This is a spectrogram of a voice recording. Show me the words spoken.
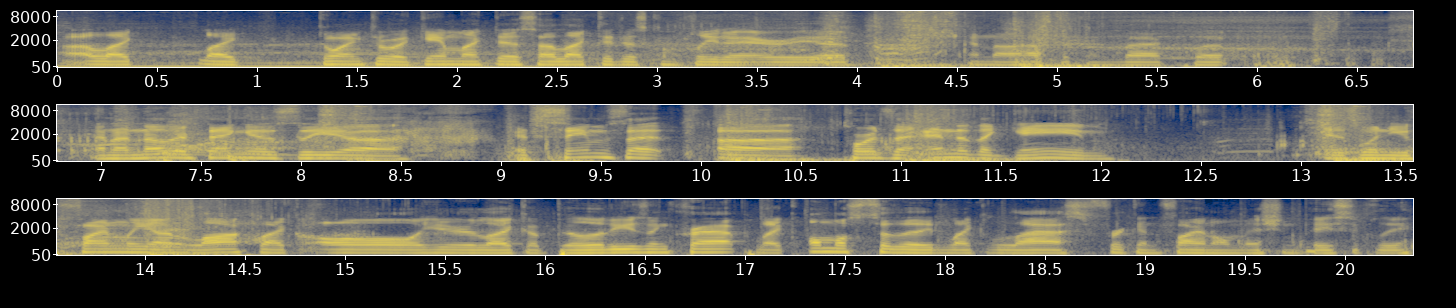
I like like going through a game like this. I like to just complete an area and not have to come back. But and another thing is the uh, it seems that uh, towards the end of the game is when you finally unlock like all your like abilities and crap, like almost to the like last freaking final mission basically.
